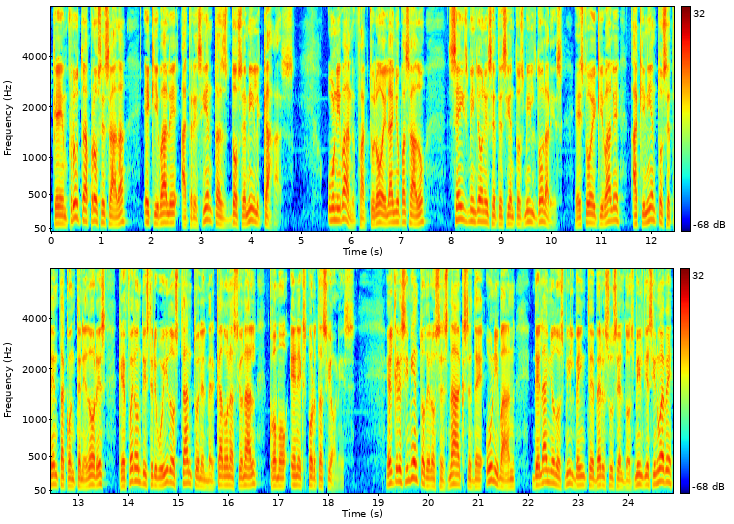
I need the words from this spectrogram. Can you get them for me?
que en fruta procesada equivale a 312.000 cajas. Univan facturó el año pasado 6.700.000 dólares. Esto equivale a 570 contenedores que fueron distribuidos tanto en el mercado nacional como en exportaciones. El crecimiento de los snacks de Univan del año 2020 versus el 2019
